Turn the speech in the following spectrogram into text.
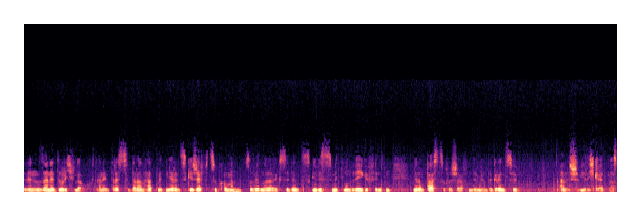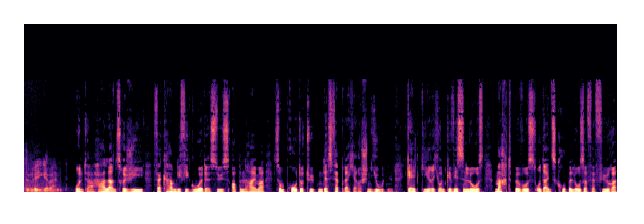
Wenn seine Durchlaucht ein Interesse daran hat, mit mir ins Geschäft zu kommen, so werden Eure Exzellenz gewiss Mittel und Wege finden, mir einen Pass zu verschaffen, der mir an der Grenze alle Schwierigkeiten aus dem Wege räumt. Unter Harlands Regie verkam die Figur des Süß Oppenheimer zum Prototypen des verbrecherischen Juden, geldgierig und gewissenlos, machtbewusst und ein skrupelloser Verführer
